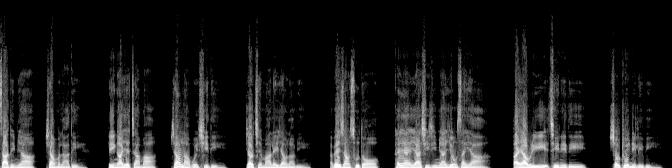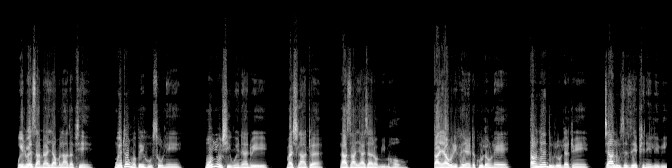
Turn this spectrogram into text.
စသည်များရောက်မလာသည်လေးငါရက်ကြာမှ ရောက်လာပွဲရှိသည် ရောက်ချင်မှလည်းရောက်လာမည်အဘဲကြောင့်ဆိုသောခရိုင်အရာရှိကြီးများရုံးဆိုင်ရာတာယာဝတီ၏အခြေအနေသည် ရှုပ်ထွေးနေလေပြီငွေလွဲစာများရောက်မလာသဖြင့် ငွေထုတ်မပေးဟုဆိုလျှင်မိုးညိုရှိဝန်ထမ်းတွေမတ်လာအတွက်လာစာရကြတော့မည်မဟုတ်တာယာဝတီခရိုင်တစ်ခုလုံးလည်းတောင်းကျမ်းသူတို့လက်တွင်ကြားလူစဲစဲဖြစ်နေလေပြီ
